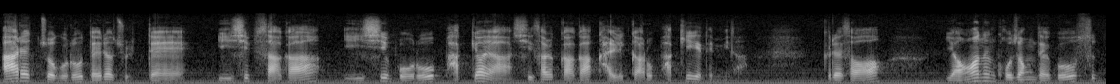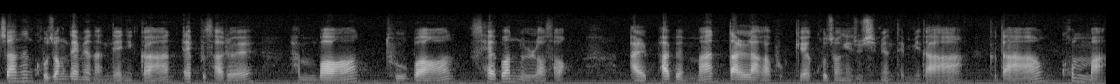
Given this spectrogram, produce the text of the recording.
아래쪽으로 내려줄 때 24가 25로 바뀌어야 시설가가 관리가로 바뀌게 됩니다. 그래서 영어는 고정되고 숫자는 고정되면 안되니까 F4를 한 번, 두 번, 세 번 눌러서 알파벳만 달러가 붙게 고정해 주시면 됩니다. 그 다음 콤마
